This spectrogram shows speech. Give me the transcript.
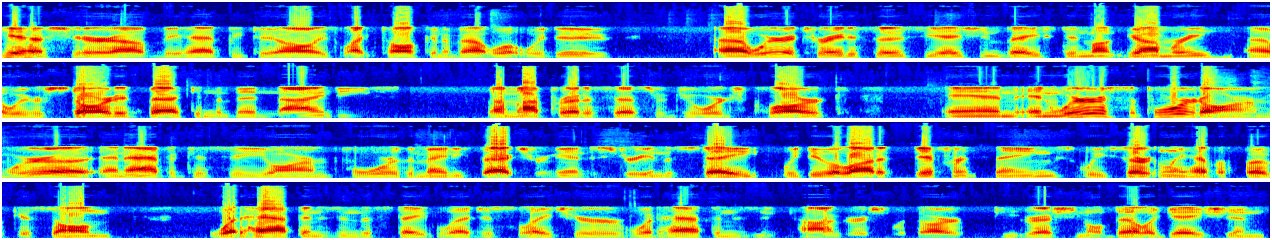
Yeah, sure. I'll be happy to. I always like talking about what we do. Uh, we're a trade association based in Montgomery. Uh, we were started back in the mid 90s by my predecessor, George Clark. And, and we're a support arm. We're a, an advocacy arm for the manufacturing industry in the state. We do a lot of different things. We certainly have a focus on what happens in the state legislature, what happens in Congress with our congressional delegation,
